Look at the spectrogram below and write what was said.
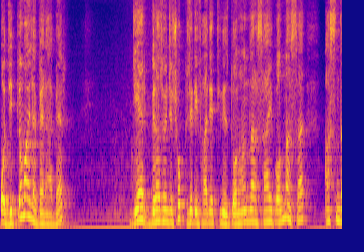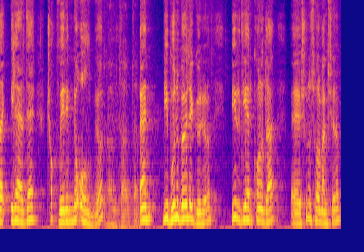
O diplomayla beraber diğer biraz önce çok güzel ifade ettiğiniz donanımlar sahip olmazsa aslında ileride çok verimli olmuyor. Tabii tabii tabii. Ben bir bunu böyle görüyorum. Bir diğer konuda e, şunu sormak istiyorum.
